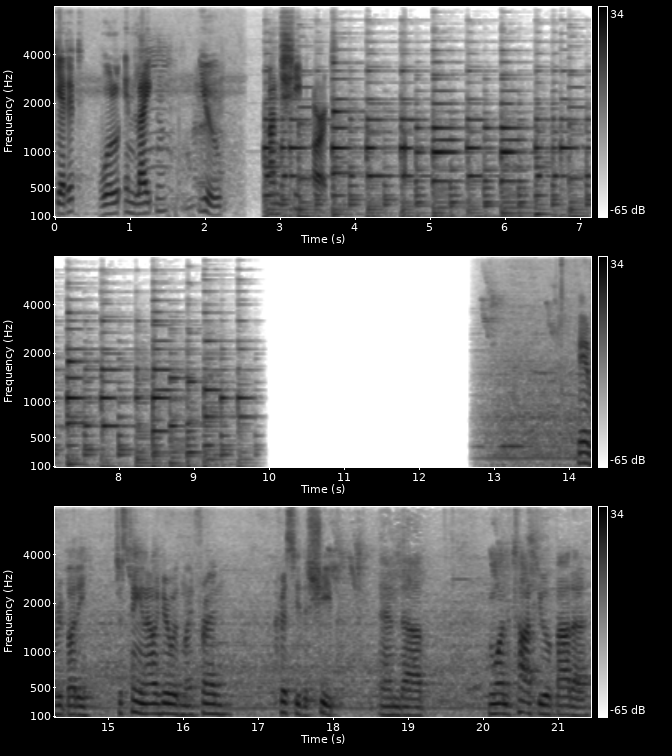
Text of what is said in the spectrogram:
Get it? Will enlighten you on sheep art. Hey everybody, just hanging out here with my friend Chrissy the sheep, and uh, we wanted to talk to you about a,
